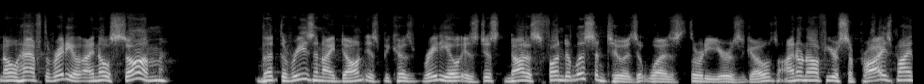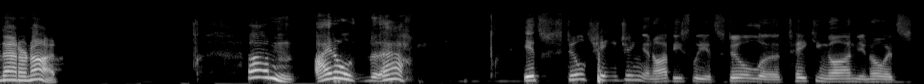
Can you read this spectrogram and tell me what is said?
know half the radio. I know some, but the reason I don't is because radio is just not as fun to listen to as it was 30 years ago. I don't know if you're surprised by that or not. Um, I don't. Uh, it's still changing, and obviously, it's still uh, taking on. You know, it's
